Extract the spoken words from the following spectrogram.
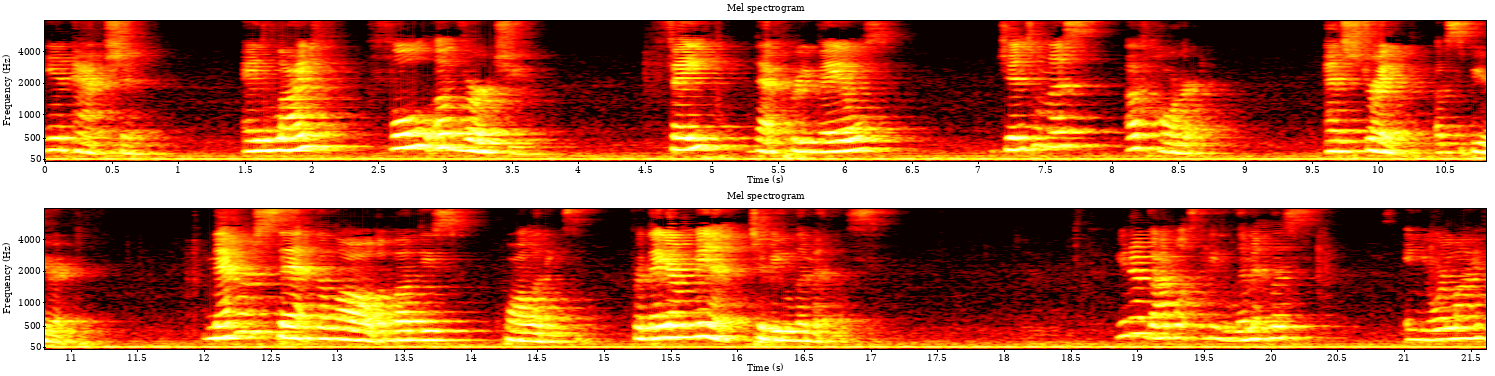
in action, a life full of virtue, faith that prevails, gentleness of heart, and strength of spirit. Never set the law above these qualities, for they are meant to be limitless. You know, God wants to be limitless in your life.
